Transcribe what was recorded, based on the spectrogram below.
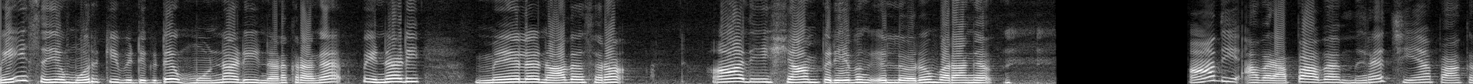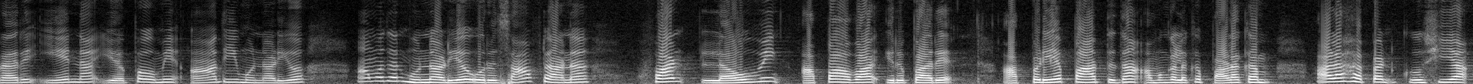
மேசையை முறுக்கி விட்டுக்கிட்டு முன்னாடி நடக்கிறாங்க. பின்னாடி மேலே நாதஸ்வரம் ஆதி ஷாம் பெரியவங்க எல்லோரும் வராங்க. ஆதி அவர் அப்பாவை மிரட்சியாக பார்க்குறாரு ஏன்னா எப்போவுமே ஆதி முன்னாடியோ அமுதன் முன்னாடியோ ஒரு சாஃப்டான ஃபன் லவ்விங் அப்பாவாக இருப்பார். அப்படியே பார்த்து தான் அவங்களுக்கு பழக்கம். அழகப்பன் குஷியாக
